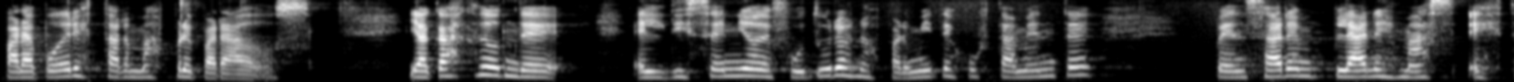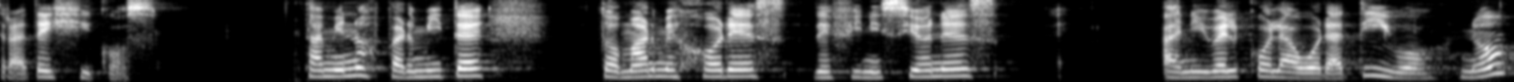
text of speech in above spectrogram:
para poder estar más preparados. Y acá es donde el diseño de futuros nos permite justamente pensar en planes más estratégicos. También nos permite tomar mejores definiciones a nivel colaborativo, ¿no?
